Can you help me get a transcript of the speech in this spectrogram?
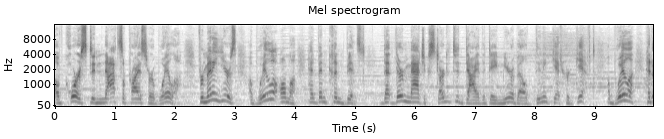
of course did not surprise her abuela. For many years, Abuela Alma had been convinced that their magic started to die the day Mirabel didn't get her gift. Abuela had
